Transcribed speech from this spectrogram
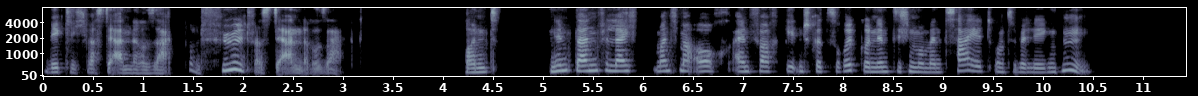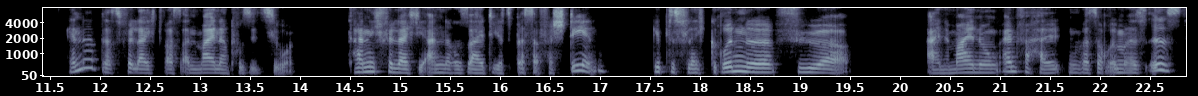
wirklich, was der andere sagt und fühlt, was der andere sagt? Und nimmt dann vielleicht manchmal auch einfach, geht einen Schritt zurück und nimmt sich einen Moment Zeit, um zu überlegen, hm, ändert das vielleicht was an meiner Position? Kann ich vielleicht die andere Seite jetzt besser verstehen? Gibt es vielleicht Gründe für eine Meinung, ein Verhalten, was auch immer es ist,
